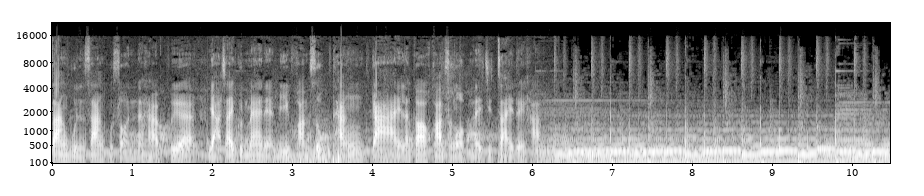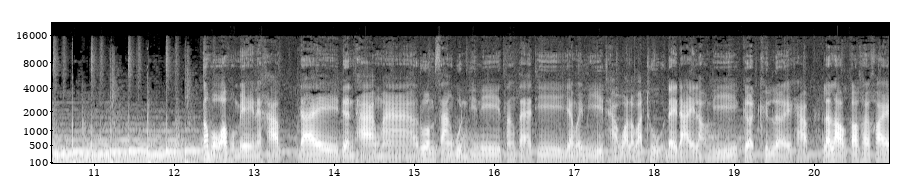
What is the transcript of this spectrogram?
สร้างบุญสร้างกุศลนะครับ เพื่ออยากให้คุณแม่เนี่ยมีความสุขทั้งกาย แล้วก็ความสงบในจิตใจด้วยครับต้องบอกว่าผมเองนะครับ ได้เดินทางมาร่วมสร้างบุญที่นี่ ตั้งแต่ที่ยังไม่มีถาวรวัตถุใด ๆ เหล่านี้เกิดขึ้นเลยครับ แล้วเราก็ค่อย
